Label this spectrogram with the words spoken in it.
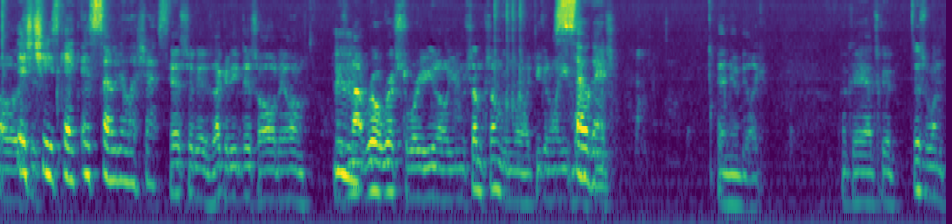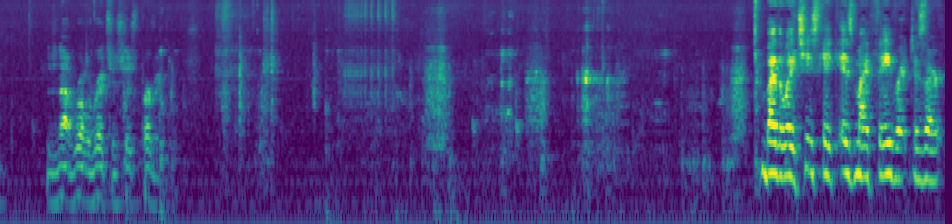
Oh, this cheesecake is so delicious. Yes, it is. I could eat this all day long. It's mm. not real rich to where you know you, some some of them are like you can only eat so one good. piece, and you'd be like, okay, that's good. This one is not real rich. It's just perfect. By the way, cheesecake is my favorite dessert.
